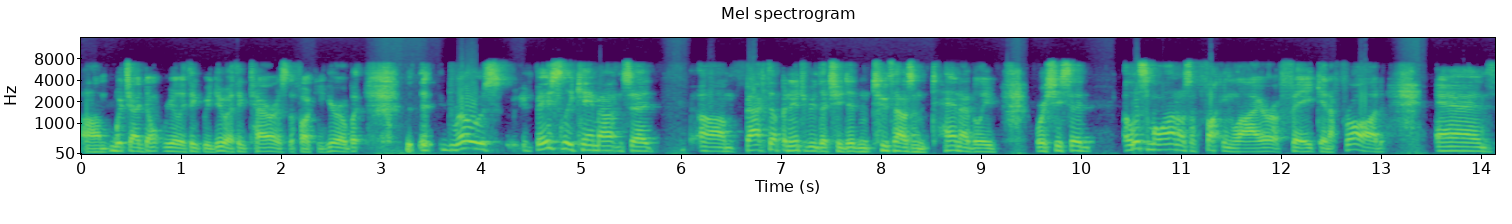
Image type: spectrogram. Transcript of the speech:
um, which I don't really think we do, I think Tara is the fucking hero. But Rose basically came out and said, um, backed up an interview that she did in 2010, I believe, where she said Alyssa Milano is a fucking liar, a fake, and a fraud. And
